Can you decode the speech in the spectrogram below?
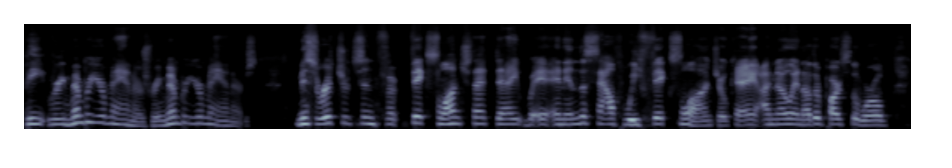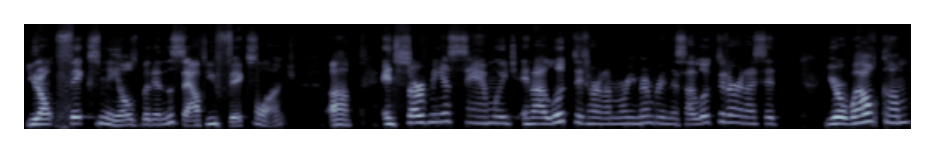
be remember your manners, remember your manners. Miss Richardson f- fixed lunch that day. And in the South, we fix lunch. Okay. I know in other parts of the world, you don't fix meals, but in the South, you fix lunch. Uh, and served me a sandwich. And I looked at her and I'm remembering this. I looked at her and I said, You're welcome.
